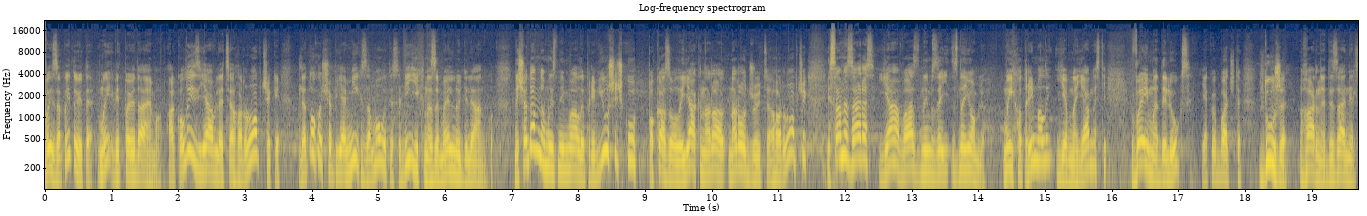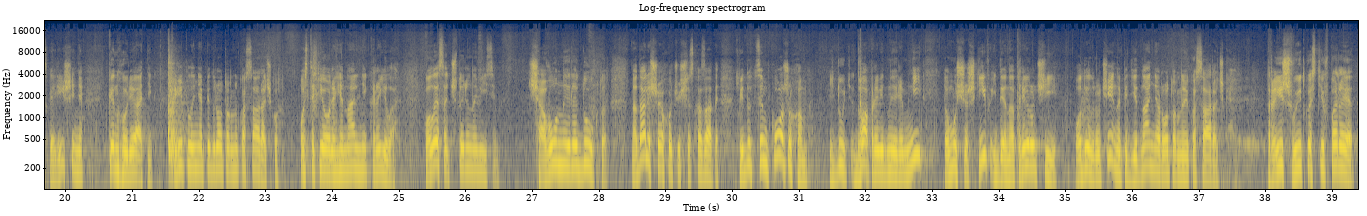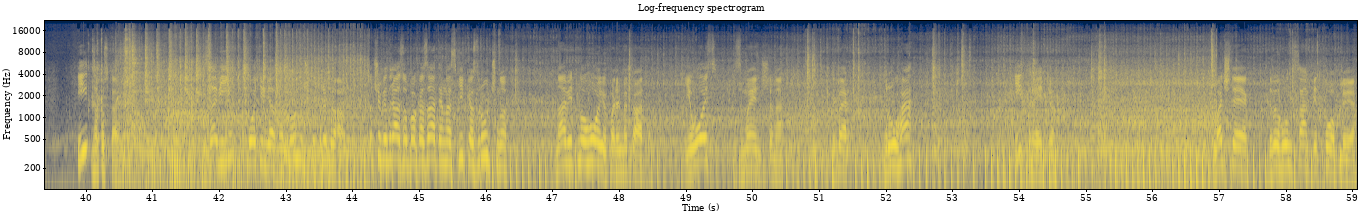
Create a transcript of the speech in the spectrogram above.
Ви запитуєте, ми відповідаємо. А коли з'являться горобчики для того, щоб я міг замовити собі їх на земельну ділянку? Нещодавно ми знімали прев'юшечку, показували, як народжується горобчик, і саме зараз я вас з ним знайомлю. Ми їх отримали, є в наявності. Вейма Делюкс, як ви бачите, дуже гарне дизайнерське рішення. Кенгурятник, кріплення під роторну косарочку. Ось такі оригінальні крила, колеса 4х8. Чавунний редуктор. Надалі, що я хочу ще сказати, під цим кожухом йдуть два привідні рівні, тому що шкіф йде на три ручі. Один ручій на під'єднання роторної косарочки. Три швидкості вперед. І запускаю. Завів, потім я заслоночку прибрав. Хочу відразу показати, наскільки зручно навіть ногою перемикати. І ось зменшена. Тепер друга і третю. Бачите, як двигун сам підхоплює.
